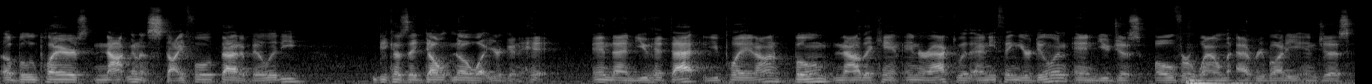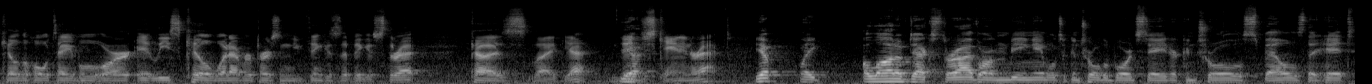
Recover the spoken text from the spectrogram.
a blue player's not gonna stifle that ability because they don't know what you're gonna hit. And then you hit that, you play it on, boom, now they can't interact with anything you're doing, and you just overwhelm everybody and just kill the whole table, or at least kill whatever person you think is the biggest threat. Because, like, yeah, they Yeah. just can't interact. Yep, like a lot of decks thrive on being able to control the board state or control spells that hit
